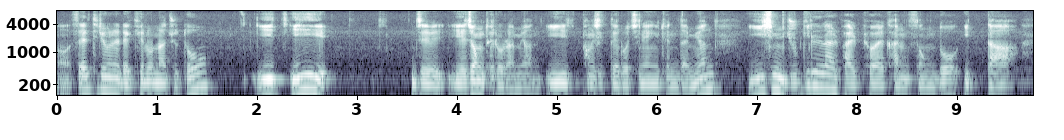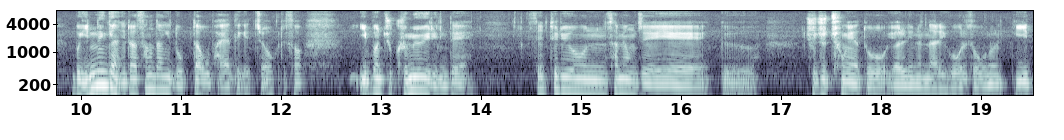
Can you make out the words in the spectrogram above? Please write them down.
어, 셀트리온의 레키로나주도 이, 이 이제 예정대로라면 이 방식대로 진행이 된다면 26일 날 발표할 가능성도 있다. 뭐 있는 게 아니라 상당히 높다고 봐야 되겠죠. 그래서 이번 주 금요일인데 세트리온 삼형제의 그 주주총회도 열리는 날이고 그래서 오늘 이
